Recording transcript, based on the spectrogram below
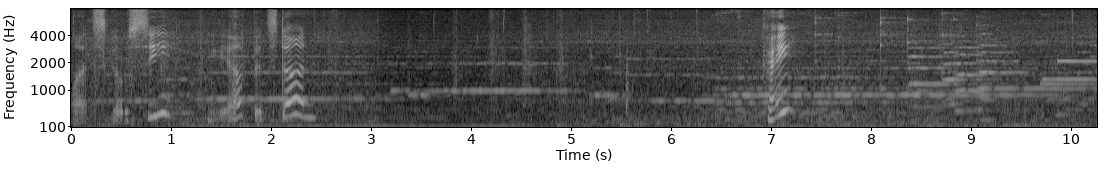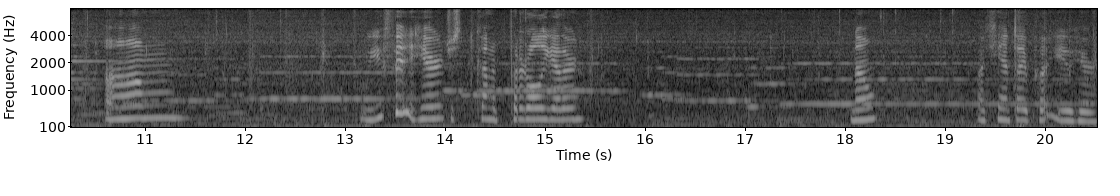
Let's go see. Yep, it's done. Okay. Um, will you fit here? Just kind of put it all together. No? Why can't I put you here?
